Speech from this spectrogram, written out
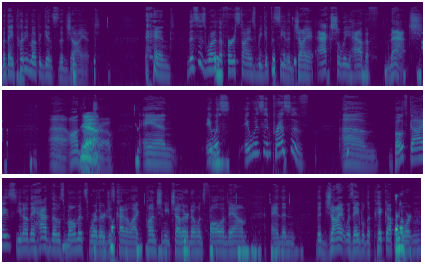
but they put him up against the Giant. And this is one of the first times we get to see the Giant actually have a match uh, on Yeah. Nitro, and it was it was impressive. Um, both guys, you know, they had those moments where they're just kind of like punching each other, no one's falling down, and then the Giant was able to pick up Norton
